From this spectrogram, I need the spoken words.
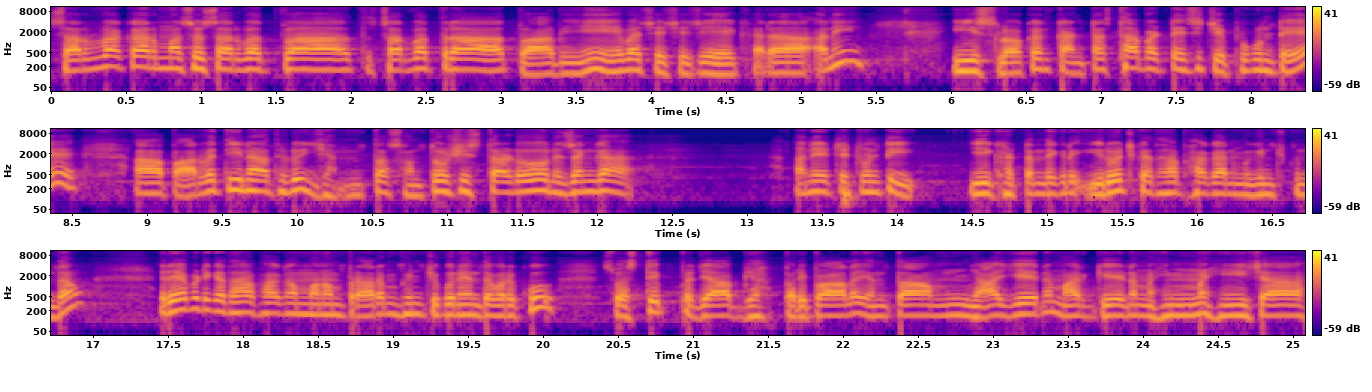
సర్వకర్మసు సర్వత్వా సర్వత్రా త్వామేవ శశిశేఖర అని ఈ శ్లోకం కంఠస్థ పట్టేసి చెప్పుకుంటే ఆ పార్వతీనాథుడు ఎంత సంతోషిస్తాడో నిజంగా అనేటటువంటి ఈ ఘట్టం దగ్గర ఈరోజు కథాభాగాన్ని ముగించుకుందాం. రేపటి కథాభాగం మనం ప్రారంభించుకునేంత వరకు స్వస్తి ప్రజాభ్య పరిపాలయంతాం న్యాయేన మార్గేణ మహిమహీషా.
